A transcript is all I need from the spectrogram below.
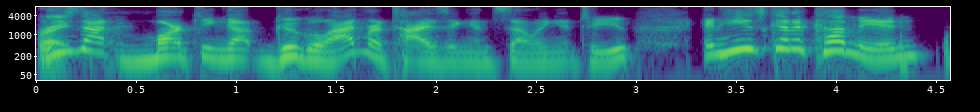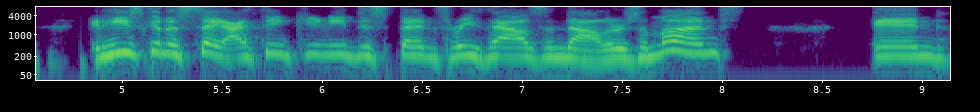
Right. He's not marking up Google advertising and selling it to you. And he's going to come in and he's going to say, I think you need to spend $3,000 a month and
